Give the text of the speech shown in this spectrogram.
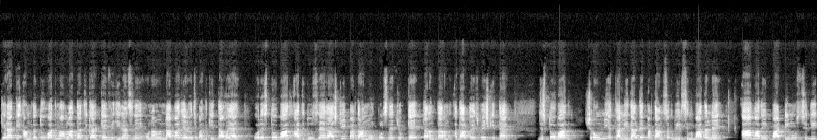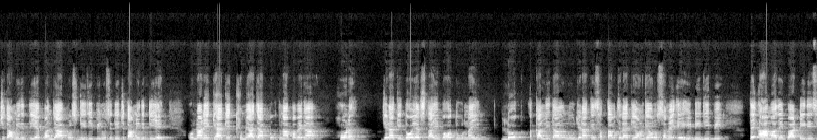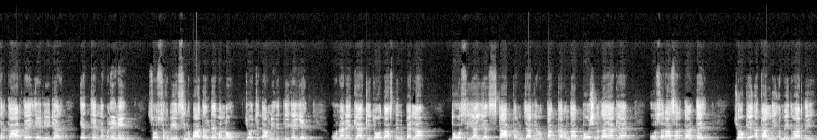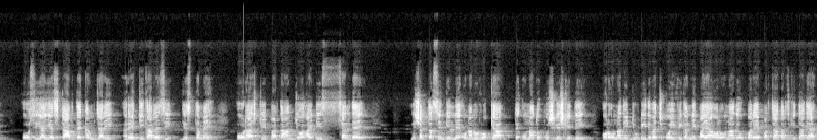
ਜਿਹੜਾ ਕਿ ਆਮਦਨ ਤੋਂ ਵੱਧ ਮਾਮਲਾ ਦਰਜ ਕਰਕੇ ਵਿਜੀਲੈਂਸ ਨੇ ਉਹਨਾਂ ਨੂੰ ਨਾਭਾ ਜੇਲ੍ਹ ਵਿੱਚ ਬੰਦ ਕੀਤਾ ਹੋਇਆ ਹੈ ਔਰ ਇਸ ਤੋਂ ਬਾਅਦ ਅੱਜ ਦੂਸਰੇ ਰਾਸ਼ਟਰੀ ਪ੍ਰਧਾਨ ਨੂੰ ਪੁਲਿਸ ਨੇ ਚੁੱਕ ਕੇ ਤਰਨਤਾਰਨ ਅਦਾਲਤ ਵਿੱਚ ਪੇਸ਼ ਕੀਤਾ ਜਿਸ ਤੋਂ ਬਾਅਦ ਸ਼੍ਰੋਮਣੀ ਅਕਾਲੀ ਦਲ ਦੇ ਪ੍ਰਧਾਨ ਸੁਖਬੀਰ ਸਿੰਘ ਬਾਦਲ ਨੇ ਆਮ ਆਦਮੀ ਪਾਰਟੀ ਨੂੰ ਸਿੱਧੀ ਚੇਤਾਵਨੀ ਦਿੱਤੀ ਹੈ, ਪੰਜਾਬ ਪੁਲਿਸ ਡੀਜੀਪੀ ਨੂੰ ਸਿੱਧੀ ਚੇਤਾਵਨੀ ਦਿੱਤੀ ਹੈ। ਉਹਨਾਂ ਨੇ ਕਿਹਾ ਕਿ ਖਮਿਆਜਾ ਭੁਗਤਣਾ ਪਵੇਗਾ ਹੁਣ, ਜਿਹੜਾ ਕਿ 2027 ਬਹੁਤ ਦੂਰ ਨਹੀਂ ਲੋਕ ਅਕਾਲੀ ਦਲ ਨੂੰ ਜਿਹੜਾ ਕਿ ਸੱਤਾ ਵਿੱਚ ਲੈ ਕੇ ਆਉਣਗੇ ਔਰ ਉਸ ਸਮੇਂ ਇਹੀ ਡੀਜੀਪੀ ਤੇ ਆਮ ਆਦਮੀ ਪਾਰਟੀ ਦੀ ਸਰਕਾਰ ਦੇ ਇਹ ਲੀਡਰ ਇੱਥੇ ਲੱਭਣੇ ਨਹੀਂ। ਸੋ ਸੁਖਬੀਰ ਸਿੰਘ ਬਾਦਲ ਦੇ ਵੱਲੋਂ ਜੋ ਚੇਤਾਵਨੀ ਦਿੱਤੀ ਗਈ ਹੈ ਉਹਨਾਂ ਨੇ ਕਿਹਾ ਕਿ ਜੋ 10 ਦਿਨ ਪਹਿਲਾਂ ਦੋ ਸੀਆਈਏ ਸਟਾਫ ਕਰਮਚਾਰੀਆਂ ਨੂੰ ਤੰਗ ਕਰਨ ਦਾ ਦੋਸ਼ ਲਗਾਇਆ ਗਿਆ, ਉਹ ਸਰਾਸਰ ਗਲਤ ਹੈ ਜੋ ਕਿ ਅਕਾਲੀ ਉਮੀਦਵਾਰ ਦੀ ਉਹ ਸੀਆਈਏ ਸਟਾਫ ਦੇ ਕਰਮਚਾਰੀ ਰੇਕੀ ਕਰ ਰਹੇ ਸੀ, ਜਿਸ ਸਮੇਂ ਉਹ ਰਾਸ਼ਟਰੀ ਪ੍ਰਧਾਨ ਜੋ ਆਈਟੀ ਸੈੱਲ ਦੇ ਨਛੱਤਰ ਸਿੰਘ ਗਿੱਲ ਨੇ ਉਹਨਾਂ ਨੂੰ ਰੋਕਿਆ ਤੇ ਉਹਨਾਂ ਤੋਂ ਪੁੱਛਗਿੱਛ ਕੀਤੀ ਔਰ ਉਹਨਾਂ ਦੀ ਡਿਊਟੀ ਦੇ ਵਿੱਚ ਕੋਈ ਵਿਘਨ ਨਹੀਂ ਪਾਇਆ ਔਰ ਉਹਨਾਂ ਦੇ ਉੱਪਰ ਇਹ ਪਰਚਾ ਦਰਜ ਕੀਤਾ ਗਿਆ।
